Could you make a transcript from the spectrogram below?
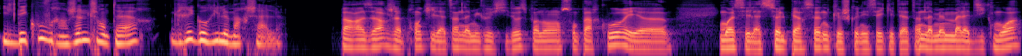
il découvre un jeune chanteur, Grégory Le Marchal. Par hasard, j'apprends qu'il atteint de la mucoviscidose pendant son parcours et euh, moi, c'est la seule personne que je connaissais qui était atteinte de la même maladie que moi,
